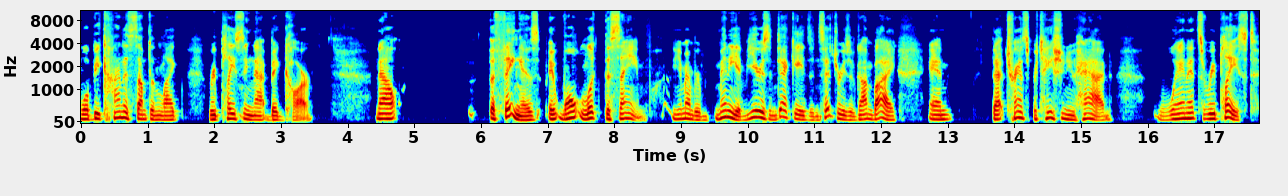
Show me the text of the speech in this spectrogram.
will be kind of something like replacing that big car now the thing is, it won't look the same. You remember many of years and decades and centuries have gone by and that transportation you had when it's replaced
